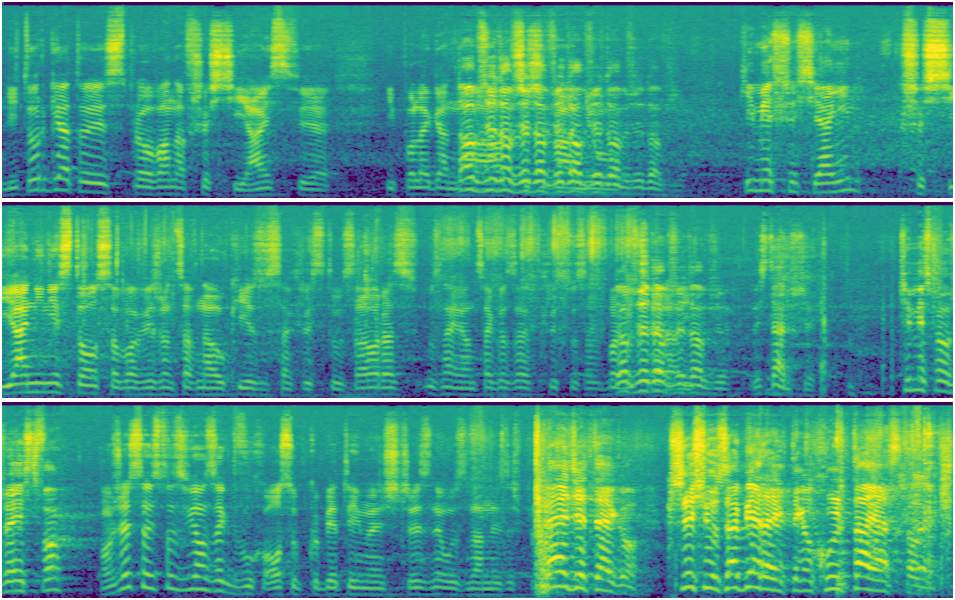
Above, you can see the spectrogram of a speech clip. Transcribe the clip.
Liturgia to jest sprawowana w chrześcijaństwie i polega na Dobrze, dobrze, dobrze, przeżywaniu- dobrze, dobrze, dobrze. Kim jest chrześcijanin? Chrześcijanin jest to osoba wierząca w nauki Jezusa Chrystusa oraz uznająca go za Chrystusa Zbawiciela. Dobrze, dobrze, I dobrze. Wystarczy. Czym jest małżeństwo? Małżeństwo jest to związek dwóch osób, kobiety i mężczyzny, uznany też prawem. Będzie tego! Krzysiu, zabieraj tego hultaja stąd!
